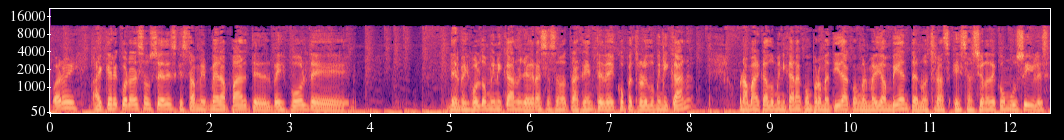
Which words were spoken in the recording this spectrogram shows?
Bueno, y hay que recordarles a ustedes que esta primera parte del béisbol de del béisbol dominicano ya gracias a nuestra gente de Ecopetróleo Dominicana, una marca dominicana comprometida con el medio ambiente. Nuestras estaciones de combustibles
